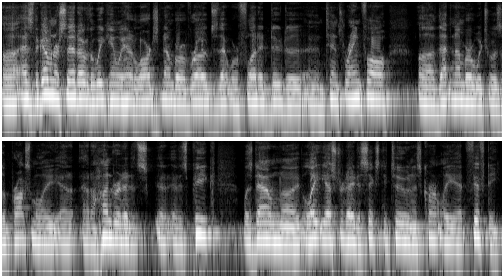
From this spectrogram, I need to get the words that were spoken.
Uh, As the governor said over the weekend, we had a large number of roads that were flooded due to intense rainfall. Uh, That number, which was approximately at at 100 at its, at at its peak, was down uh, late yesterday to 62 and is currently at 50.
